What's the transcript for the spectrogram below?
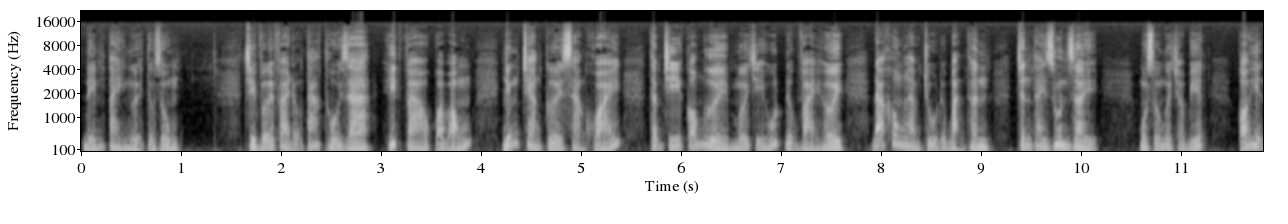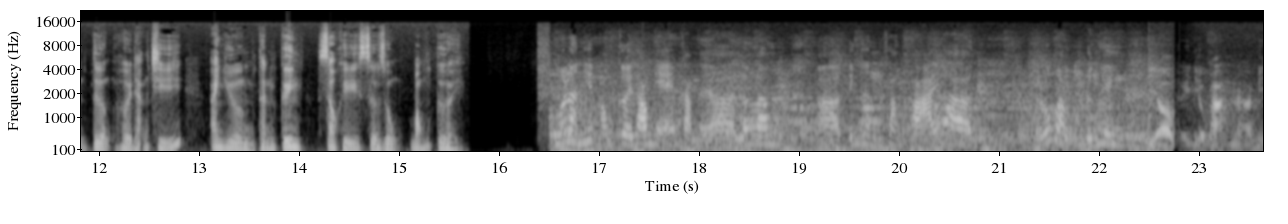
đến tay người tiêu dùng. Chỉ với vài động tác thổi ra, hít vào quả bóng, những chàng cười sảng khoái, thậm chí có người mới chỉ hút được vài hơi đã không làm chủ được bản thân, chân tay run rẩy một số người cho biết có hiện tượng hơi đáng trí, ảnh hưởng thần kinh sau khi sử dụng bóng cười. Mỗi lần hít bóng cười xong thì em cảm thấy là lâng lâng, à, tinh thần sảng khoái và lúc nào cũng đứng hình. Thì uh, thấy nhiều bạn uh, bị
